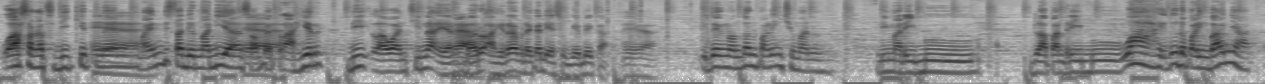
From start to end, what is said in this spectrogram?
wah sangat sedikit, Iya. men. Main di Stadion Madia sampai terakhir di lawan Cina ya. Iya. Baru akhirnya mereka di SUGBK. Iya. Itu yang nonton paling cuman 5.000, 8.000. Wah, itu udah paling banyak.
